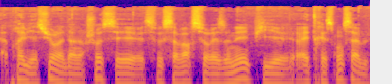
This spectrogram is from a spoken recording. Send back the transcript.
Après, bien sûr, la dernière chose, c'est savoir se raisonner et puis euh, être responsable.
